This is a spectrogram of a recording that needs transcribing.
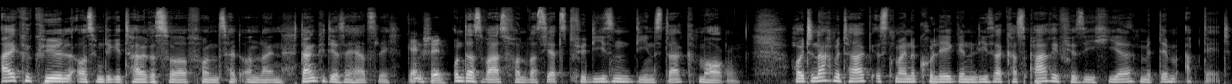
Eike Kühl aus dem Digitalressort von Zeit Online. Danke dir sehr herzlich. Gern geschehen. Und das war's von Was Jetzt für diesen Dienstagmorgen. Heute Nachmittag ist meine Kollegin Lisa Kaspari für Sie hier mit dem Update.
